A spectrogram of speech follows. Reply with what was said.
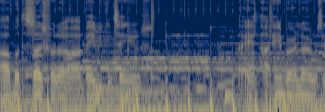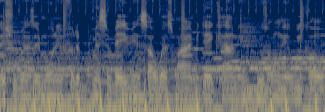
Uh, but the search for the uh, baby continues. An Amber Alert was issued Wednesday morning for the missing baby in southwest Miami-Dade County, who was only a week old.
